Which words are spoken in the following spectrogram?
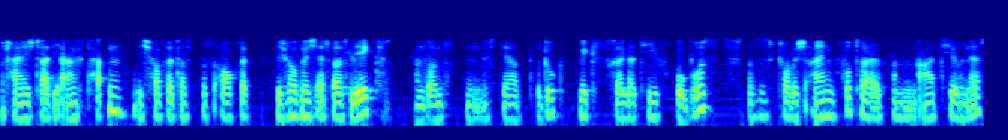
wahrscheinlich da die Angst hatten. Ich hoffe, dass das auch sich hoffentlich etwas legt. Ansonsten ist der Produktmix relativ robust. Das ist, glaube ich, ein Vorteil von AT&S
